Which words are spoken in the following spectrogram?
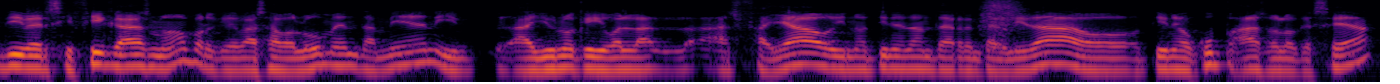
diversificas, ¿no? Porque vas a volumen también y hay uno que igual has fallado y no tiene tanta rentabilidad o tiene ocupas o lo que sea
